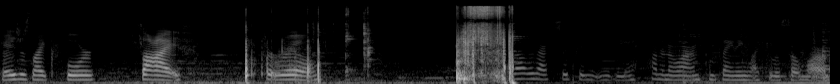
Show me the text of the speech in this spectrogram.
Teresa's like four, five, for real. That was actually pretty easy. I don't know why I'm complaining like it was so hard.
